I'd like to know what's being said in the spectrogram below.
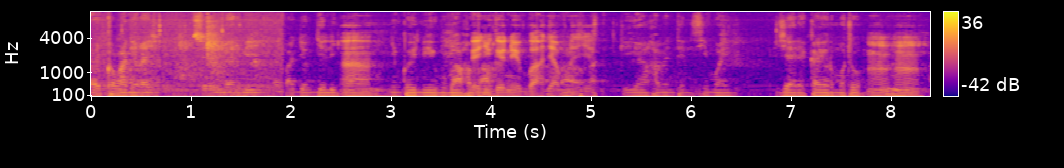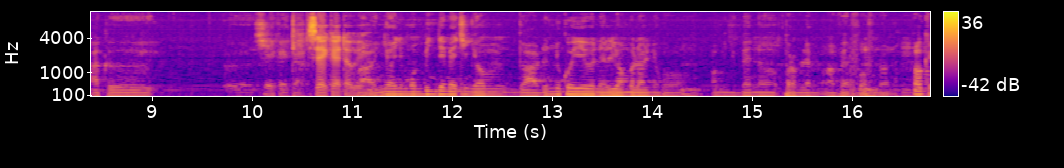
euh, comment dirais-je suñu maire bi Fatou Diop Jëli ah. ñu ngi koy nuyu bu baax a baax ñu ngi koy nuyu bu baax jàpp na ci ki nga xamante ni si mooy gérer Kayor Moto. Mm-hmm. ak euh, Cheikh Keita. Cheikh Keita oui waaw ñooñu moom bi ñu demee ci ñoom waaw dañu ko yéwénal yombalal ñu ko mm-hmm. amuñu benn problème envers foofu mm-hmm. noonu. ok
